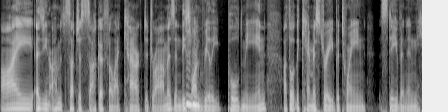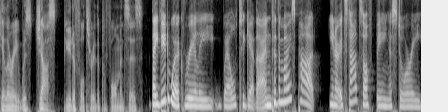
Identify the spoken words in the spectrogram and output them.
I, as you know, I'm such a sucker for like character dramas, and this one mm-hmm. really pulled me in. I thought the chemistry between Stephen and Hilary was just beautiful through the performances. They did work really well together. And for the most part, you know, it starts off being a story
